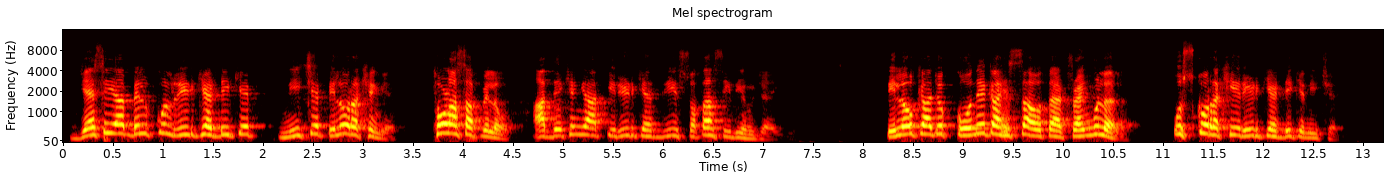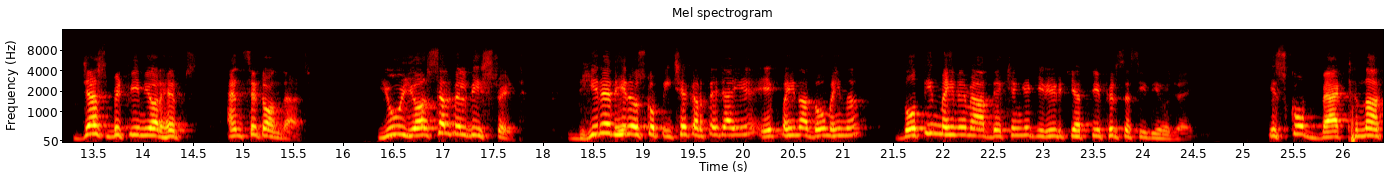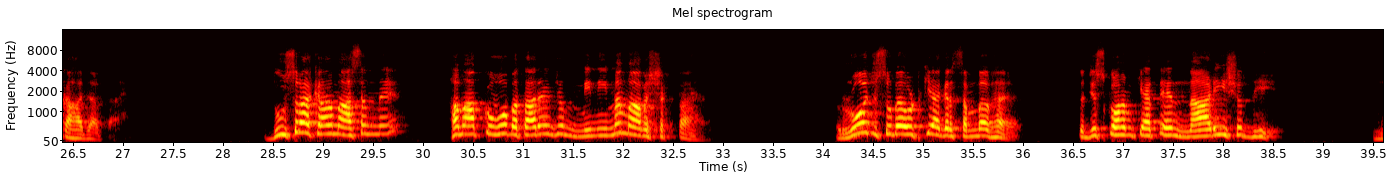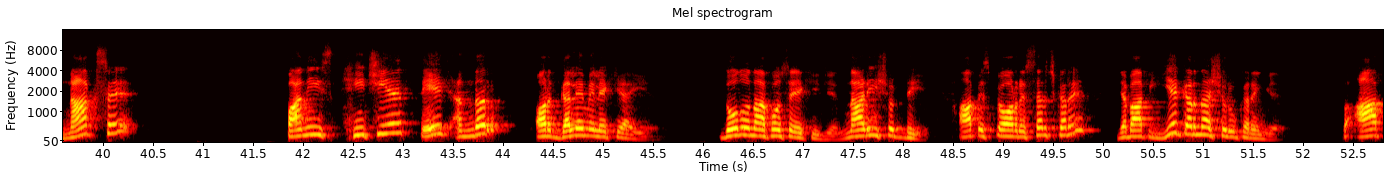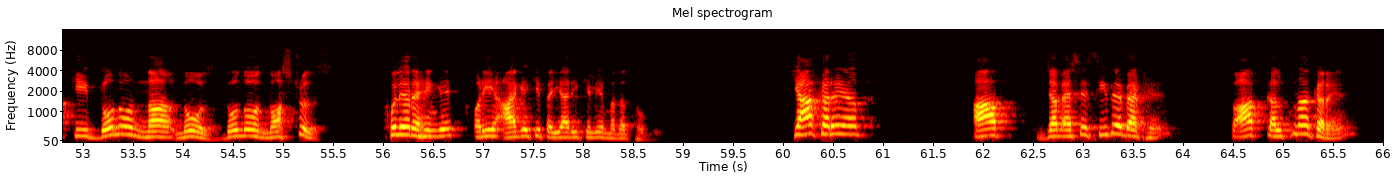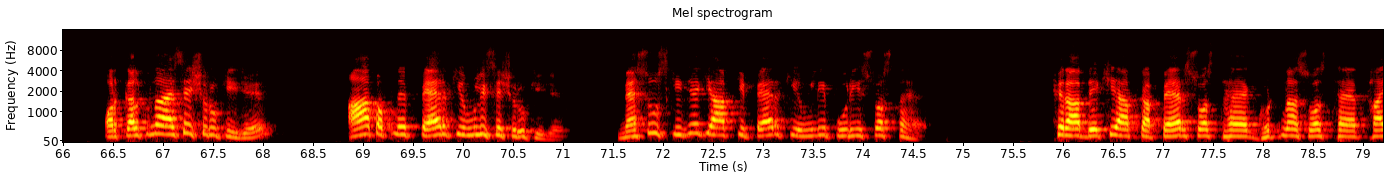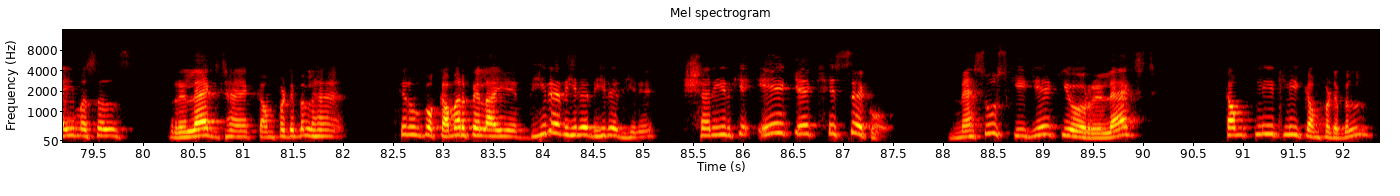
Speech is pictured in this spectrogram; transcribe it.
जैसे ही आप बिल्कुल रीढ़ की हड्डी के नीचे पिलो रखेंगे, थोड़ा सा पिलो आप देखेंगे आपकी रीढ़ की हड्डी स्वतः सीधी हो जाएगी। पिलो का जो कोने का हिस्सा होता है ट्रैंगुलर उसको रखिए रीढ़ की हड्डी के नीचे। Just between your hips and sit on that you yourself will be straight धीरे धीरे उसको पीछे करते जाइए, एक महीना, दो महीना, दो तीन महीने में आप देखेंगे कि रीढ़ की हड्डी फिर से सीधी हो जाएगी। इसको बैठना कहा जाता है। दूसरा काम आसन में हम आपको वो बता रहे हैं जो मिनिमम आवश्यकता है। रोज सुबह उठ के अगर संभव है तो जिसको हम कहते हैं नाड़ी शुद्धि, नाक से पानी खींचिए, तेज अंदर और गले में लेके आइए। दोनों नाकों से एक कीजिए। नाड़ी शुद्धि। आप इस पर और रिसर्च करें। जब आप ये करना शुरू करेंगे तो आपकी दोनों नोज़ दोनों नॉस्ट्रल्स खुले रहेंगे और ये आगे की तैयारी के लिए मदद होगी। क्या करें अब आप जब ऐसे सीधे बैठे तो आप कल्पना करें और कल्पना ऐसे शुरू कीजिए। आप अपने पैर की उंगली से शुरू कीजिए। महसूस कीजिए कि आपकी पैर की उंगली पूरी स्वस्थ है। फिर आप देखिए, आपका पैर स्वस्थ है, घुटना स्वस्थ है, थाई मसल्स रिलैक्स्ड हैं, कंफर्टेबल हैं। फिर उनको कमर पे लाइए, धीरे धीरे धीरे धीरे शरीर के एक एक हिस्से को महसूस कीजिए कि वो relaxed, completely comfortable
